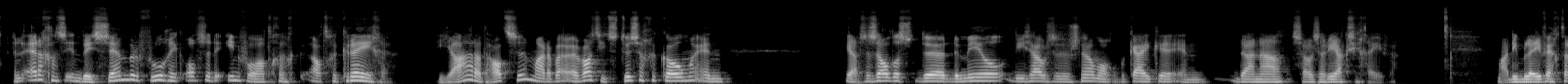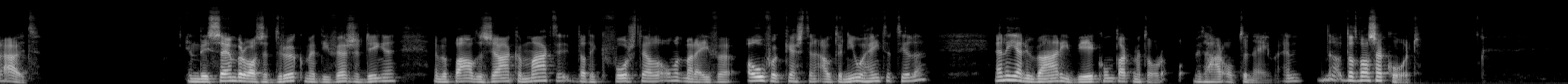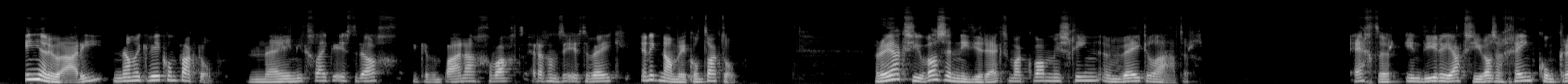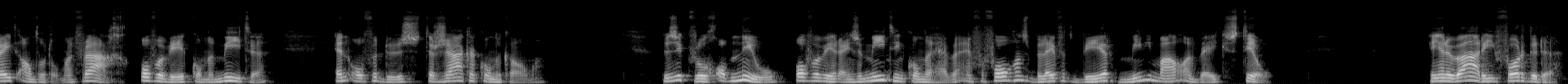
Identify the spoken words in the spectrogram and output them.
En ergens in december vroeg ik of ze de info had, had gekregen. Ja, dat had ze, maar er was iets tussen gekomen en ja, ze zal dus de, de mail, die zou ze zo snel mogelijk bekijken en daarna zou ze reactie geven. Maar die bleef echter uit. In december was het druk met diverse dingen en bepaalde zaken maakten dat ik voorstelde om het maar even over kerst en oud en nieuw heen te tillen. En in januari weer contact met haar, met haar op te nemen. En nou, dat was akkoord. In januari nam ik weer contact op. Nee, niet gelijk de eerste dag. Ik heb een paar dagen gewacht, ergens de eerste week, en ik nam weer contact op. Reactie was er niet direct, maar kwam misschien een week later. Echter, in die reactie was er geen concreet antwoord op mijn vraag of we weer konden meeten en of we dus ter zake konden komen. Dus ik vroeg opnieuw of we weer eens een meeting konden hebben en vervolgens bleef het weer minimaal een week stil. In januari vorderde.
